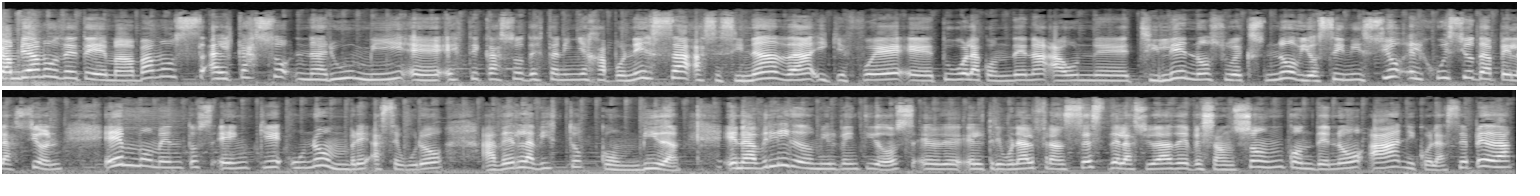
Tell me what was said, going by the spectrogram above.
Cambiamos de tema, vamos al caso Narumi, eh, este caso de esta niña japonesa asesinada y que fue eh, tuvo la condena a un eh, chileno, su exnovio. Se inició el juicio de apelación en momentos en que un hombre aseguró haberla visto con vida. En abril de 2022, el, el tribunal francés de la ciudad de Besançon condenó a Nicolás Cepeda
